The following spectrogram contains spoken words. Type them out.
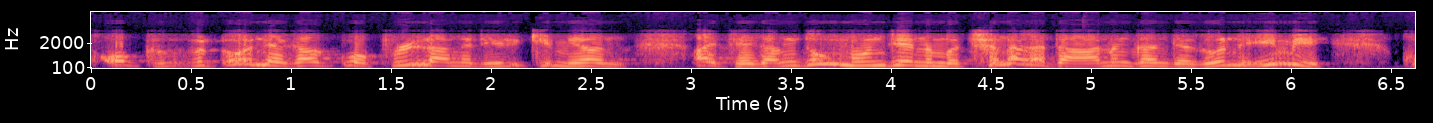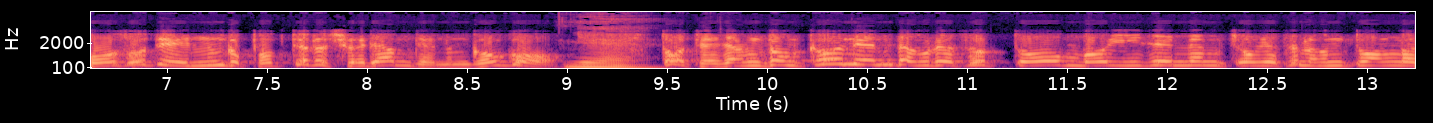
꼭 그걸 꺼내 갖고 분란을 일으키면 아 대장동 문제는 뭐 천하가 다 아는 건데 그거는 이미 고소돼 있는 거 법대로 처리하면 되는 거고 예. 또 대장동 꺼낸다 그래서 또 뭐 이재명 쪽에서는 엉뚱한 거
